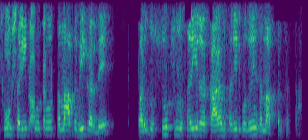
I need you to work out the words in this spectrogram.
स्थूल शरीर को तो समाप्त भी कर दे परंतु सूक्ष्म शरीर और कारण शरीर को तो नहीं समाप्त कर सकता।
